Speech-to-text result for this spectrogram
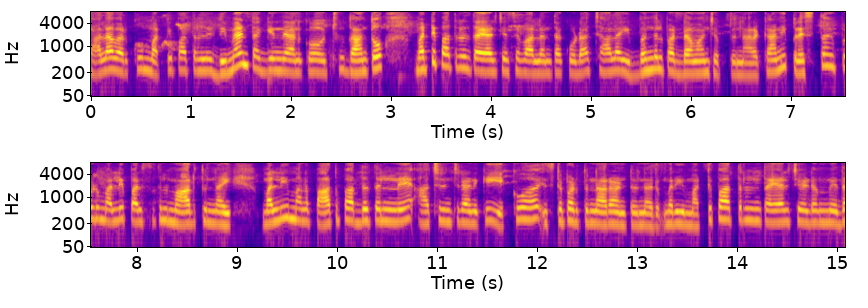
చాలా వరకు మట్టి పాత్రల డిమాండ్ తగ్గింది అనుకోవచ్చు. దాంతో మట్టి పాత్రలు తయారు చేసే వాళ్ళంతా కూడా చాలా ఇబ్బందులు పడ్డామని చెప్తున్నారు. కానీ ప్రస్తుతం ఇప్పుడు మళ్ళీ పరిస్థితులు మారుతున్నాయి. మళ్ళీ మన పాత పద్ధతులనే ఆచరించడానికి ఎక్కువ ఇష్టపడుతున్నారు అంటున్నారు. మరి మట్టి పాత్రలను తయారు చేయడం మీద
